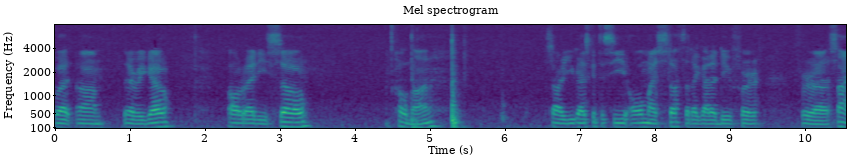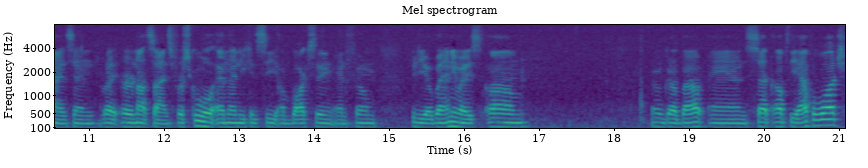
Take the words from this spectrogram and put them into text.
but um, there we go. Alrighty so hold on. Sorry you guys get to see all my stuff that I gotta do for for uh, science and right or not science for school and then you can see unboxing and film video. But anyways um We'll go about and set up the Apple Watch.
